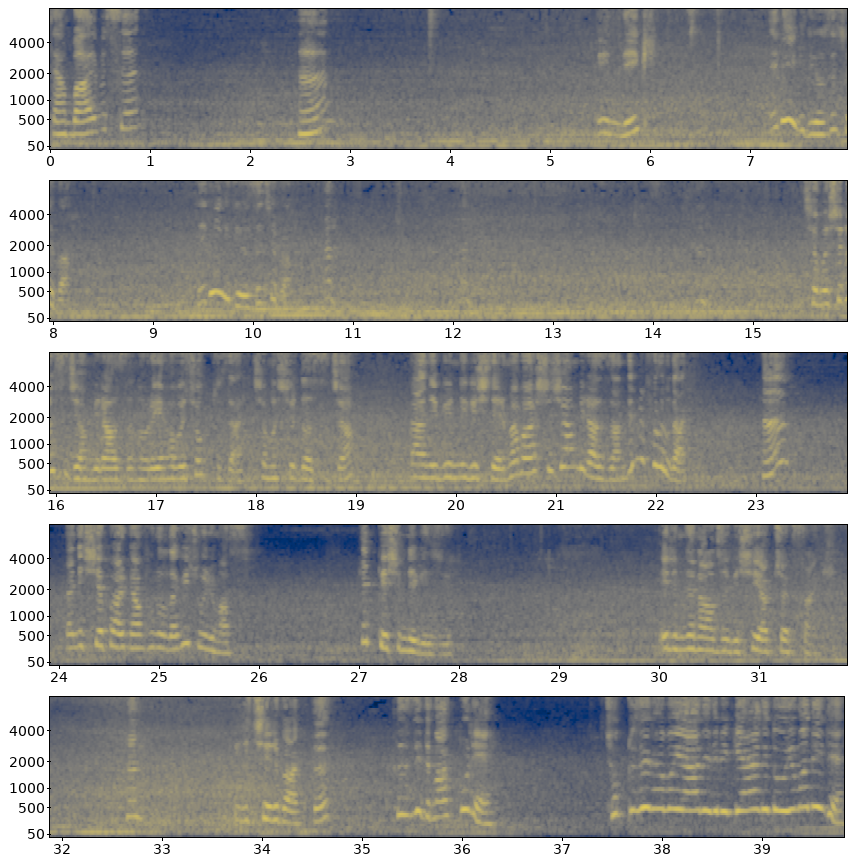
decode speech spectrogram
Sen bal mısın? Ha? İndik. Nereye gidiyoruz acaba? Nereye gidiyoruz acaba? Hah. Hah. Çamaşır asacağım birazdan oraya. Hava çok güzel. Çamaşır da asacağım. Ben de günlük işlerime başlayacağım birazdan. Değil mi Fırıldak? Ha? Ben iş yaparken Fırıldak hiç uyumaz. Hep peşimde geziyor. Elimden alacak işi yapacak sanki. Heh. Bir içeri baktı. Kız dedi Makbule. Çok güzel hava ya dedi. Bir gel dedi uyuma dedi.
